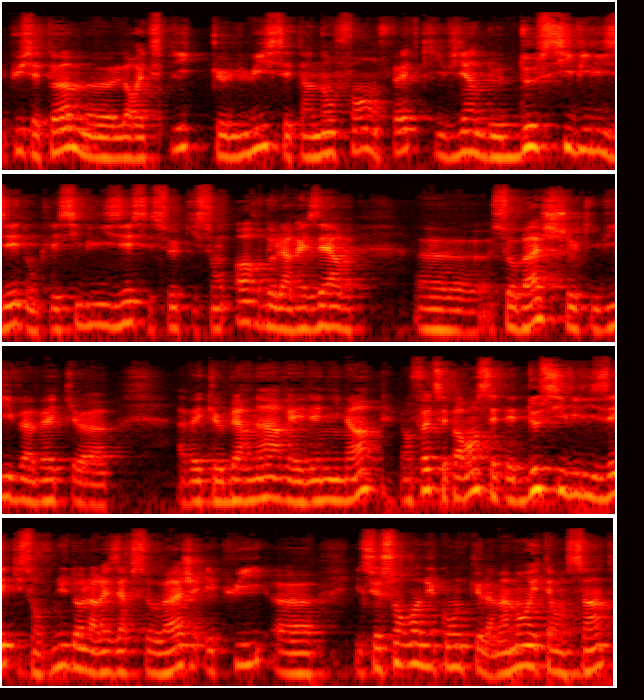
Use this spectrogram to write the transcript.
Et puis cet homme euh, leur explique que lui, c'est un enfant en fait qui vient de deux civilisés. Donc les civilisés, c'est ceux qui sont hors de la réserve euh, sauvage, ceux qui vivent avec, euh, avec Bernard et Lénina. Et en fait, ses parents, c'était deux civilisés qui sont venus dans la réserve sauvage. Et puis ils se sont rendus compte que la maman était enceinte.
